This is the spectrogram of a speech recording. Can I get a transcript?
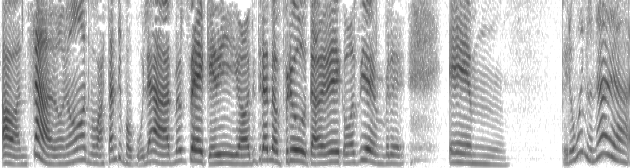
avanzado, ¿no? Bastante popular, no sé qué digo, estoy tirando fruta, bebé, como siempre. pero bueno, nada,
